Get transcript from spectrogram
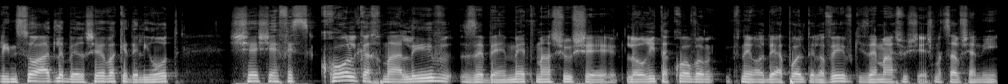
לנסוע עד לבאר שבע כדי לראות 6-0 כל כך מעליב, זה באמת משהו שלהוריד את הכובע מפני אוהדי הפועל תל אביב, כי זה משהו שיש מצב שאני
